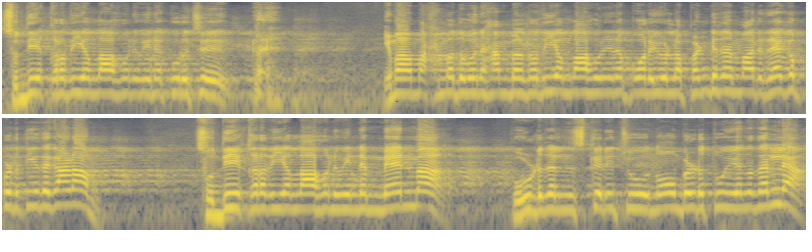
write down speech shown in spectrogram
സുദ്ദീഖ് അൻഹുവിനെ കുറിച്ച് ഇമാം അഹമ്മദ് ബിൻ ഹംബൽ അള്ളാഹുനെ പോലെയുള്ള പണ്ഡിതന്മാർ രേഖപ്പെടുത്തിയത് കാണാം. സുദീഖ് റതി അള്ളാഹുനുവിന്റെ മേന്മ കൂടുതൽ നിസ്കരിച്ചു നോമ്പെടുത്തു എന്നതല്ല.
